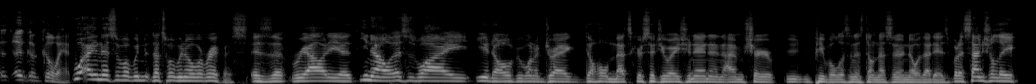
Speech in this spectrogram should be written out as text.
Uh, uh, go ahead. Well, and this is what we that's what we know about rapists is that reality is you know this is why you know if we want to drag the whole Metzger situation in, and I'm sure people this don't necessarily know what that is, but essentially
